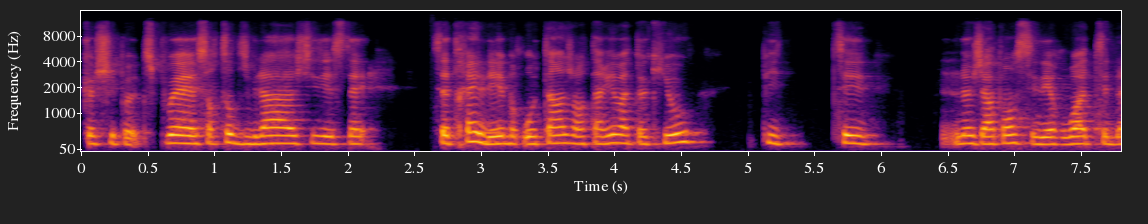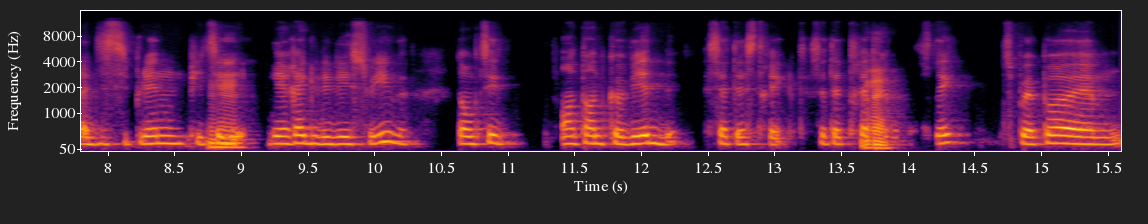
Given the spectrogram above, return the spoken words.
que, je sais pas, tu pouvais sortir du village, c'était très libre. Autant, genre, t'arrives à Tokyo, puis, tu sais, le Japon, c'est les rois, tu sais, de la discipline, puis, tu sais, Mhm. les, les règles, ils les suivent. Donc, tu sais, en temps de COVID, c'était strict. C'était très, très strict. Tu pouvais pas... euh,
